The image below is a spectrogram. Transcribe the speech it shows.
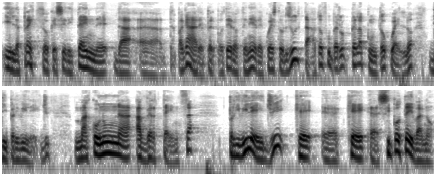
il prezzo che si ritenne da, uh, da pagare per poter ottenere questo risultato fu per, per l'appunto quello di privilegi, ma con una avvertenza, privilegi che, eh, che eh, si potevano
